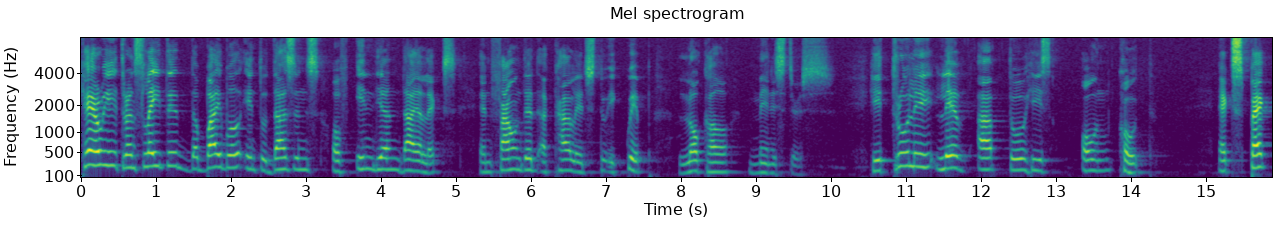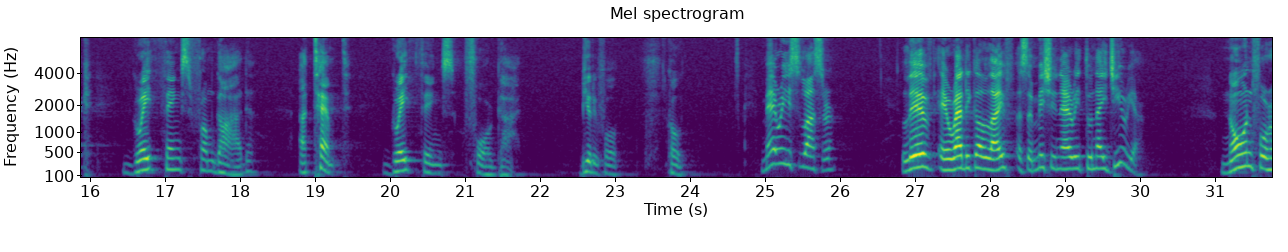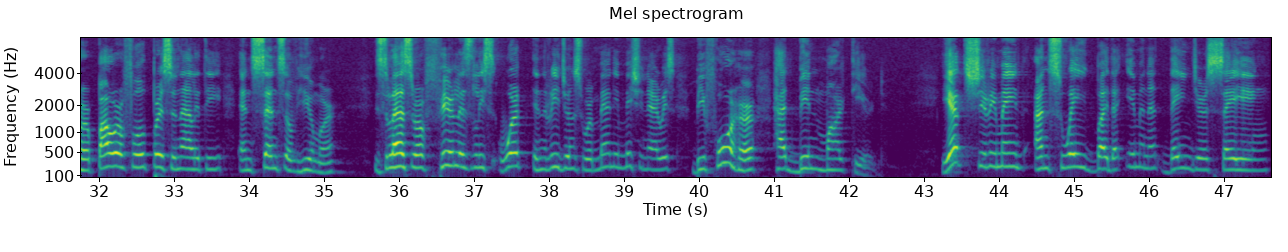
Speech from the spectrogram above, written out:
Carey translated the Bible into dozens of Indian dialects and founded a college to equip local ministers. He truly lived up to his own quote Expect great things from God, attempt great things for God. Beautiful quote. Mary Slessor lived a radical life as a missionary to Nigeria. Known for her powerful personality and sense of humor, Slessor fearlessly worked in regions where many missionaries before her had been martyred. Yet she remained unswayed by the imminent dangers, saying,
